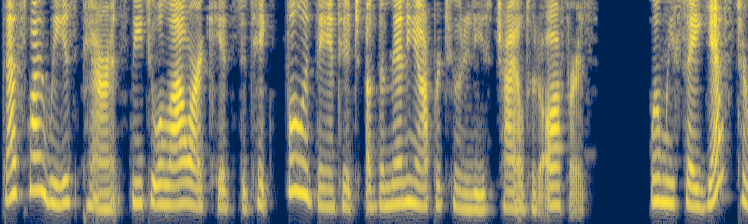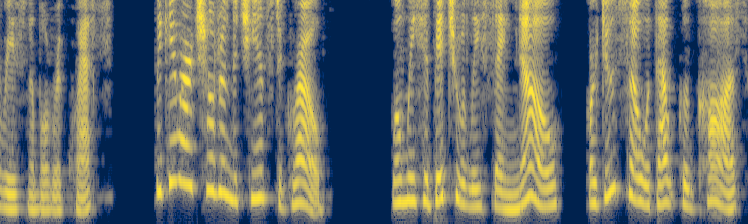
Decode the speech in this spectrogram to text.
That's why we as parents need to allow our kids to take full advantage of the many opportunities childhood offers. When we say yes to reasonable requests, we give our children the chance to grow. When we habitually say no, or do so without good cause,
